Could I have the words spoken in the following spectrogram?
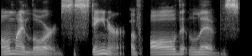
O my Lord, sustainer of all that lives,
